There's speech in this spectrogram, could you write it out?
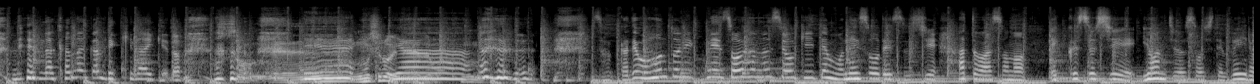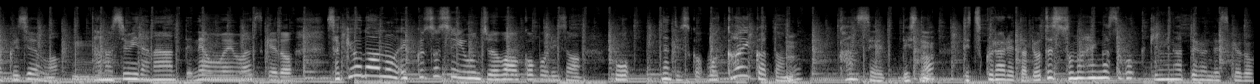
ねなかなかできないけど。そうね。ね面白いねか。でも本当にねそういう話を聞いてもねそうですしあとはその XC40 そして V60 も楽しみだなってね、思いますけど先ほどあの XC40 は赤堀さんこう何ですか若い方の感性でした、うん、で作られたで私その辺がすごく気になってるんですけど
